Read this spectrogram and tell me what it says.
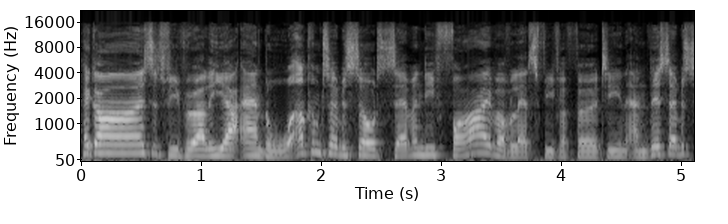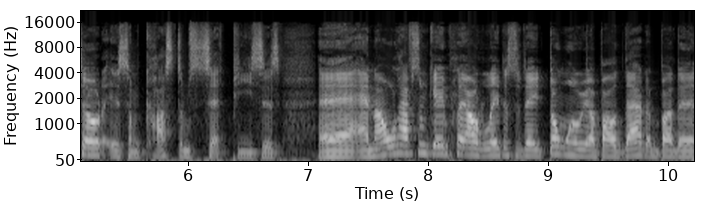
Hey guys, it's FifaRalle here, and welcome to episode 75 of Let's FIFA 13. And this episode is some custom set pieces, uh, and I will have some gameplay out later today. Don't worry about that. But uh,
